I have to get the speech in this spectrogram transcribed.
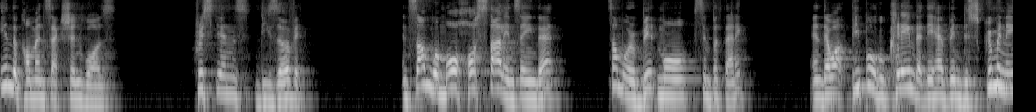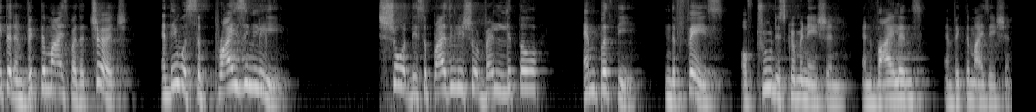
in the comment section was Christians deserve it. And some were more hostile in saying that, some were a bit more sympathetic. And there were people who claimed that they have been discriminated and victimized by the church, and they were surprisingly showed, they surprisingly showed very little empathy in the face of true discrimination and violence and victimization.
